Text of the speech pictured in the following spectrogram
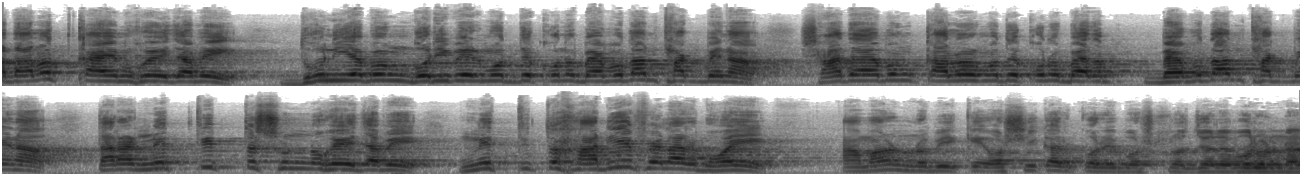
আদালত কায়েম হয়ে যাবে, ধনী এবং গরিবের মধ্যে কোনো ব্যবধান থাকবে না, সাদা এবং কালোর মধ্যে কোনো ব্যবধান থাকবে না, তারা নেতৃত্ব শূন্য হয়ে যাবে, নেতৃত্ব হারিয়ে ফেলার ভয়ে আমার নবীকে অস্বীকার করে বসল। জোরে বলুন না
